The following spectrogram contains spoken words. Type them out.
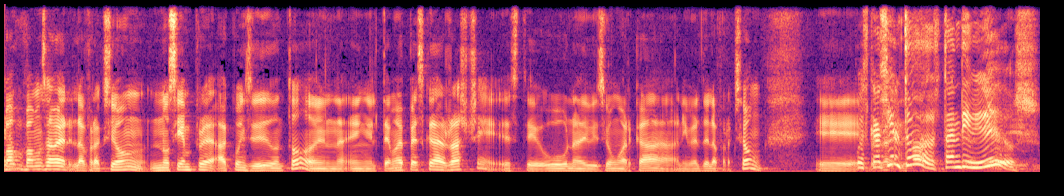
vamos a ver, la fracción no siempre ha coincidido en todo. En, el tema de pesca de arrastre este, hubo una división marcada a nivel de la fracción. Eh, pues casi en todo, están divididos.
